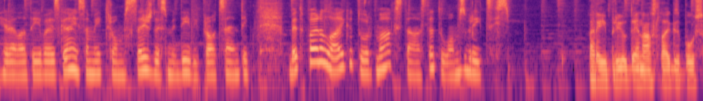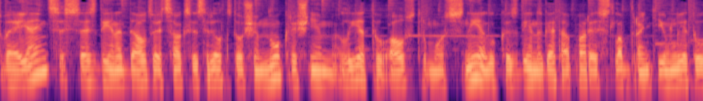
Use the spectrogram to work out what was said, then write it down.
relatīvais gaisa mitrums 62%, bet par laiku turpmāk stāsta Toms Brīcis. Arī brīvdienās laiks būs vējains. Sestdiena daudz vietā sāksies ar ilgstošiem nokrišņiem, lietu, austrumos sniegu, kas dienas gaitā pāries slapdraņķī un lietu.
